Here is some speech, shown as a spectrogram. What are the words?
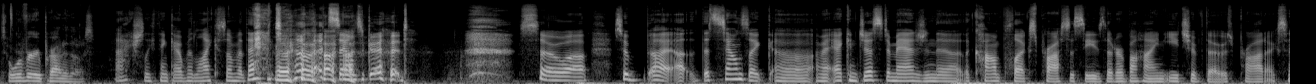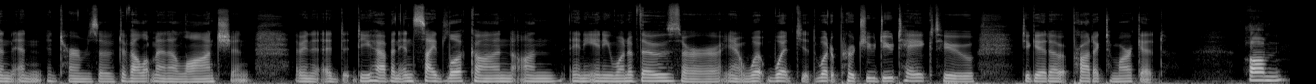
So we're very proud of those. I actually think I would like some of that. that sounds good. So, uh, so uh, uh, that sounds like uh, I, mean, I, can just imagine the, the complex processes that are behind each of those products, and, and in terms of development and launch. And I mean, uh, do you have an inside look on, on any any one of those, or you know, what what what approach you do take to to get a product to market? Um,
